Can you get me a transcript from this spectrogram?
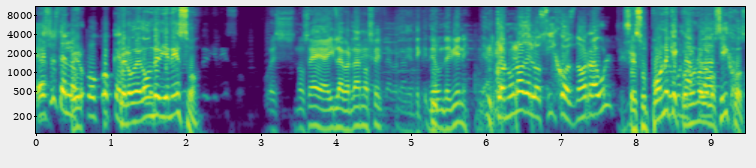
Eso es de lo poco que. Pero ¿de dónde viene eso? Pues no sé, ahí la verdad no sé de, dónde viene. Con uno de los hijos, ¿no, Raúl? Se supone que con uno de los hijos.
